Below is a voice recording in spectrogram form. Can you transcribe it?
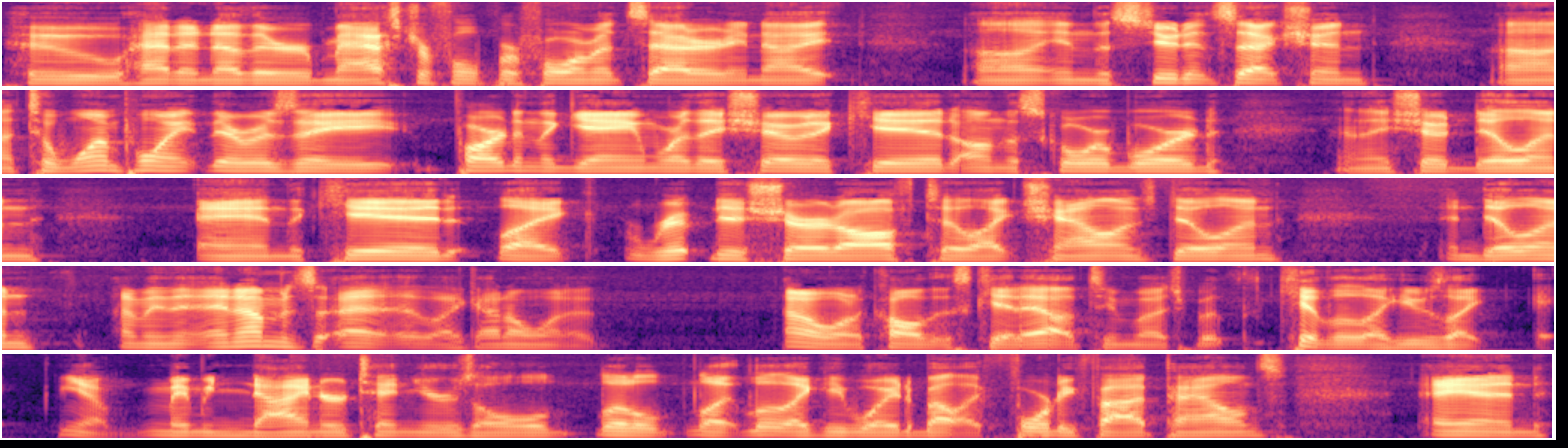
who had another masterful performance Saturday night uh, in the student section. Uh, to one point, there was a part in the game where they showed a kid on the scoreboard, and they showed Dylan, and the kid like ripped his shirt off to like challenge Dylan, and Dylan. I mean, and I'm like, I don't want to, I don't want to call this kid out too much, but the kid looked like he was like, you know, maybe nine or ten years old, little like looked like he weighed about like 45 pounds, and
